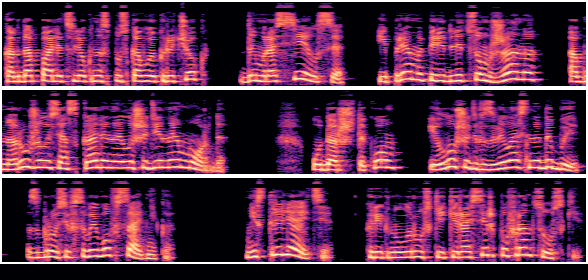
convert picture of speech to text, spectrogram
Когда палец лег на спусковой крючок, дым рассеялся, и прямо перед лицом Жана обнаружилась оскаленная лошадиная морда. Удар штыком, и лошадь взвелась на дыбы, сбросив своего всадника. «Не стреляйте!» — крикнул русский кирасир по-французски.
